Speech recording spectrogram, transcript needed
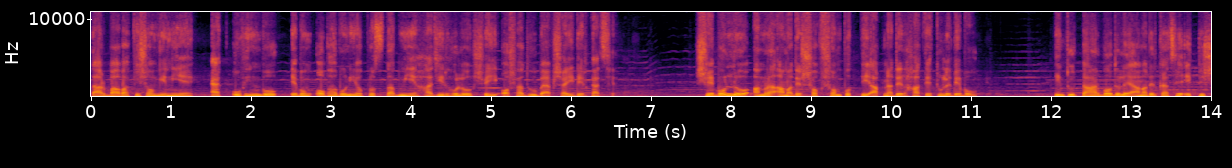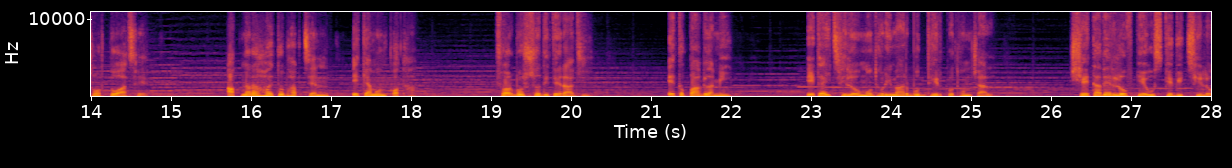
তার বাবাকে সঙ্গে নিয়ে এক অভিনব এবং অভাবনীয় প্রস্তাব নিয়ে হাজির হল সেই অসাধু ব্যবসায়ীদের কাছে। সে বলল, আমরা আমাদের সব সম্পত্তি আপনাদের হাতে তুলে দেব। কিন্তু তার বদলে আমাদের কাছে একটি শর্ত আছে। আপনারা হয়তো ভাবছেন, এ কেমন কথা? সর্বস্ব দিতে রাজি। এ তো পাগলামি। এটাই ছিল মধুরিমার বুদ্ধির প্রথম চাল। সে তাদের লোভকে উস্কে দিচ্ছিল।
